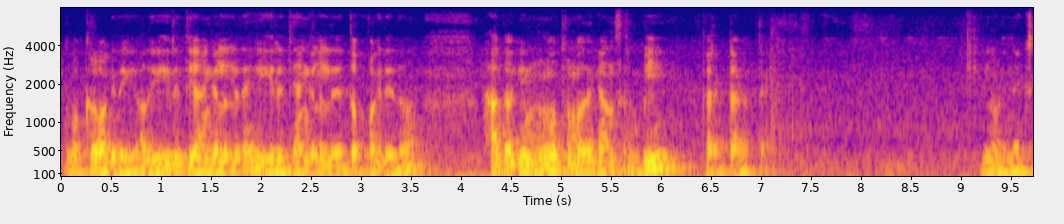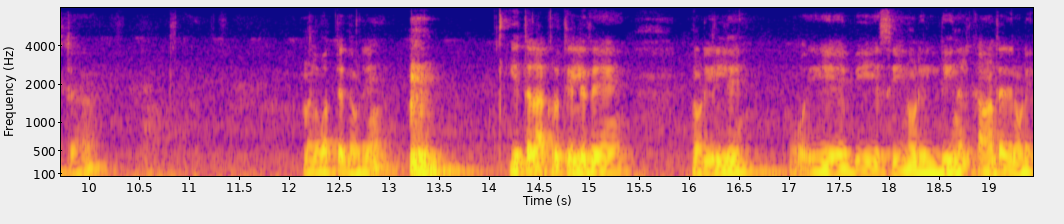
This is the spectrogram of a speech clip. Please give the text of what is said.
ಇದು ವಕ್ರವಾಗಿದೆ. ಅದು ಈ ರೀತಿ ಆ್ಯಂಗಲಲ್ಲಿದೆ ಈ ರೀತಿ ಆ್ಯಂಗಲಲ್ಲಿದೆ ತಪ್ಪಾಗಿದೆ ಇದು. ಹಾಗಾಗಿ ಮೂವತ್ತೊಂಬತ್ತಕ್ಕೆ ಆನ್ಸರ್ ಬಿ ಕರೆಕ್ಟ್ ಆಗುತ್ತೆ. ಇಲ್ಲಿ ನೋಡಿ ನೆಕ್ಸ್ಟ್ ನಲವತ್ತೈದು ನೋಡಿ. ಈ ಥರ ಆಕೃತಿ ಎಲ್ಲಿದೆ? ನೋಡಿ ಇಲ್ಲಿ ಎ ಬಿ ಸಿ ನೋಡಿ ಇಲ್ಲಿ ಡಿನಲ್ಲಿ ಕಾಣ್ತಾ ಇದೆ ನೋಡಿ.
